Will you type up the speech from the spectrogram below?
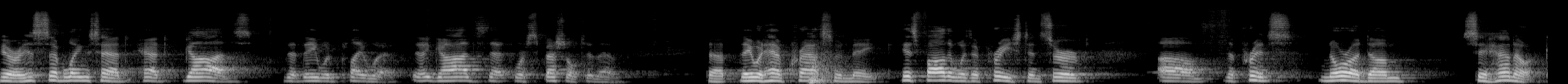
or his siblings had, had gods that they would play with, gods that were special to them, that they would have craftsmen make. His father was a priest and served um, the prince Norodom Sihanouk.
